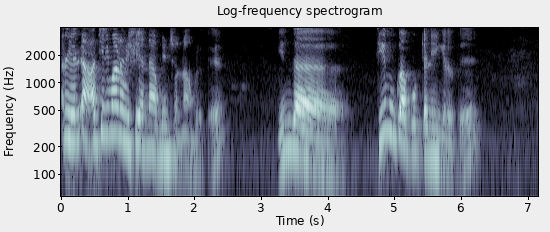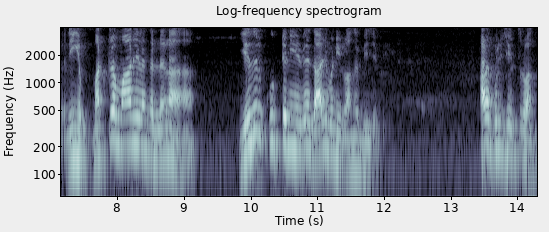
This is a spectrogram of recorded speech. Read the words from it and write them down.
ஆனால் ரெண்டு ஆச்சரியமான விஷயம் என்ன அப்படின்னு சொன்னால் உங்களுக்கு இந்த திமுக கூட்டணிங்கிறது நீங்கள் மற்ற மாநிலங்கள்லாம் எதிர்கூட்டணியவே காலி பண்ணிடுவாங்க பிஜேபி. ஆளை பிரித்து எடுத்துருவாங்க.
